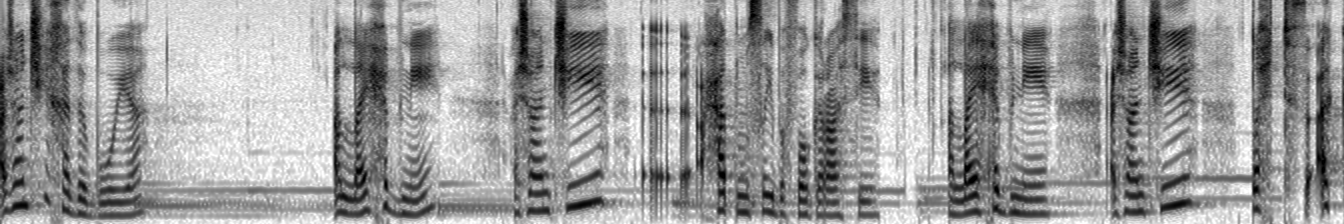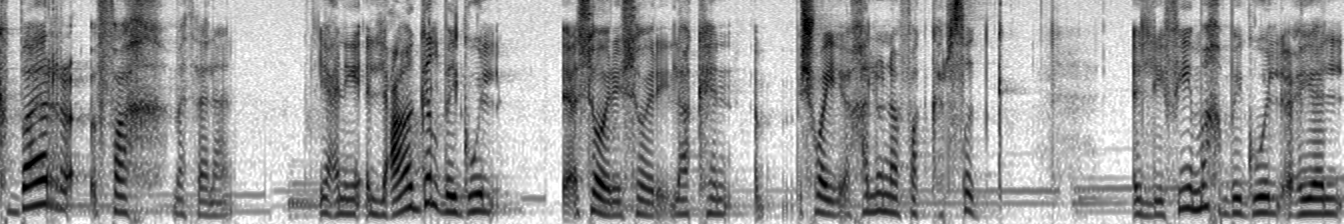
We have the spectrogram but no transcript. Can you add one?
عشان شي خذ أبويا. الله يحبني عشان شي آه، حط مصيبة فوق راسي. الله يحبني عشان شي طحت في أكبر فخ مثلا. يعني العاقل بيقول sorry sorry لكن شوية خلونا نفكر صدق. اللي فيه مخ بيقول عيال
